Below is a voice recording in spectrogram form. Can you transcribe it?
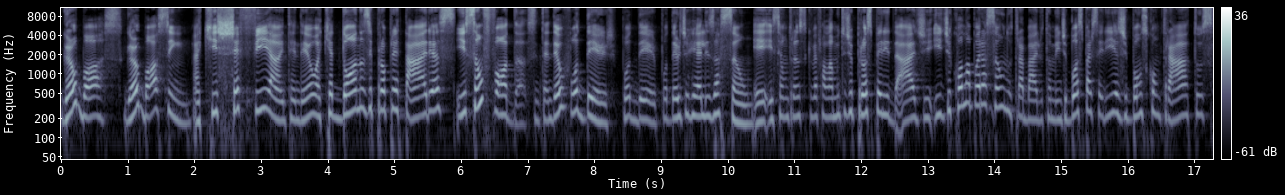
Girl boss, girl bossing. Aqui chefia, entendeu? Aqui é donas e proprietárias e são fodas, entendeu? Poder, poder, poder de realização. E esse é um trânsito que vai falar muito de prosperidade e de colaboração no trabalho também, de boas parcerias, de bons contratos.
